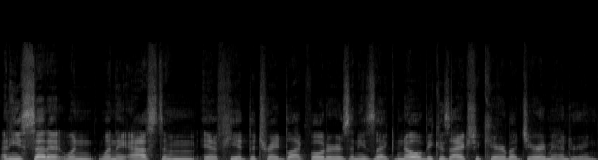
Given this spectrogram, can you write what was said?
and he said it when when they asked him if he had betrayed black voters and he's like no because I actually care about gerrymandering.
